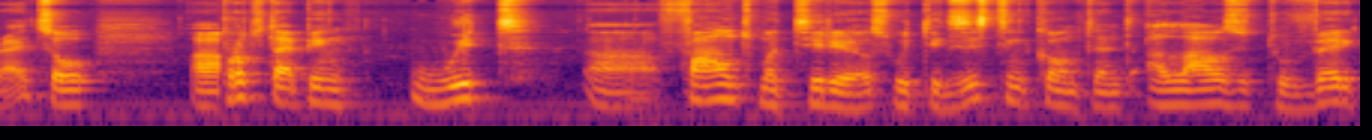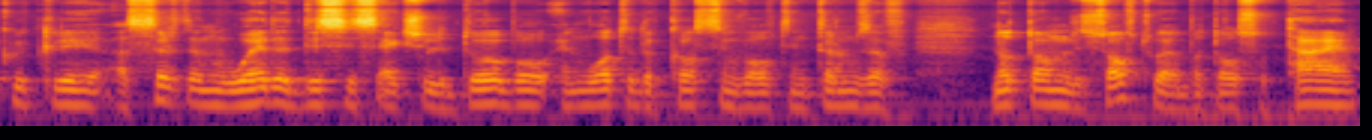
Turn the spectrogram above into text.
Right. So, prototyping with uh, found materials with existing content allows you to very quickly ascertain whether this is actually doable and what are the costs involved in terms of not only software but also time,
